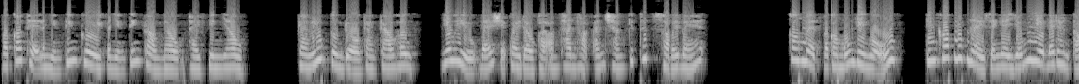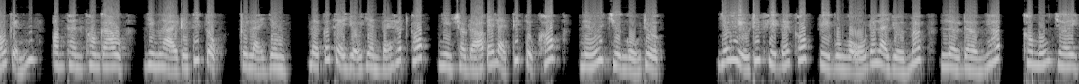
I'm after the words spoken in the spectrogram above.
và có thể là những tiếng cười và những tiếng cào nhàu thay phiên nhau. Càng lúc cường độ càng cao hơn, dấu hiệu bé sẽ quay đầu khỏi âm thanh hoặc ánh sáng kích thích so với bé. Con mệt và con muốn đi ngủ. Tiếng khóc lúc này sẽ nghe giống như bé đang cáu kỉnh, âm thanh không cao, dừng lại rồi tiếp tục, rồi lại dừng. Mẹ có thể dỗ dành bé hết khóc, nhưng sau đó bé lại tiếp tục khóc nếu chưa ngủ được. Dấu hiệu trước khi bé khóc vì buồn ngủ đó là dụi mắt, lờ đờ ngáp, không muốn chơi,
